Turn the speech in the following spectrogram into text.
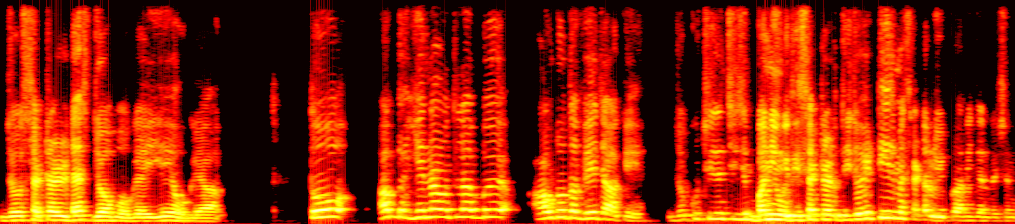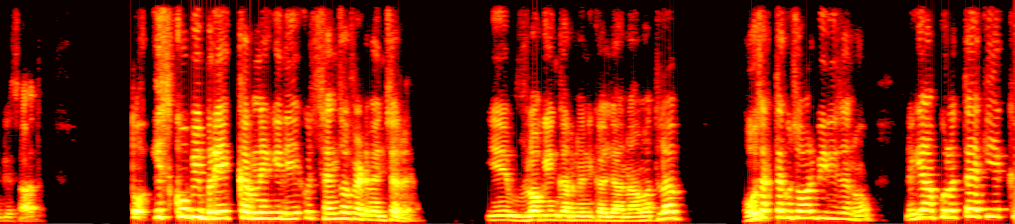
जो सेटल डेस्क जॉब हो गई ये हो गया। तो अब ये ना मतलब आउट ऑफ़ द वे जाके जो कुछ चीज़ें चीज़ें बनी हुई थी सेटल थी जो एटीज में सेटल हुई पुरानी जनरेशन के साथ तो इसको भी ब्रेक करने के लिए कुछ सेंस ऑफ़ एडवेंचर है। ये व्लॉगिंग करने निकल जाना मतलब हो सकता है कुछ और भी रीजन हो, लेकिन आपको लगता है कि एक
